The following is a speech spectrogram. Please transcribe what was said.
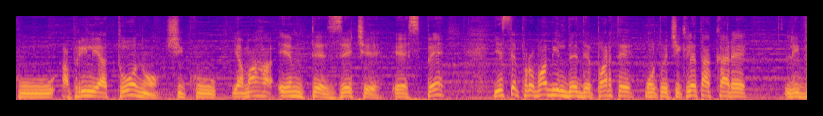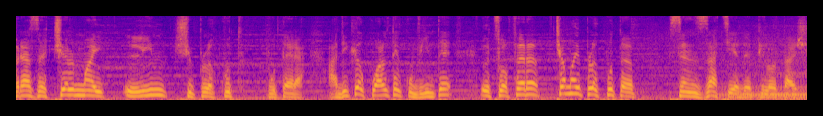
cu Aprilia Tono și cu Yamaha MT-10 SP, este probabil de departe motocicleta care livrează cel mai lin și plăcut puterea. Adică, cu alte cuvinte, îți oferă cea mai plăcută senzație de pilotaj.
